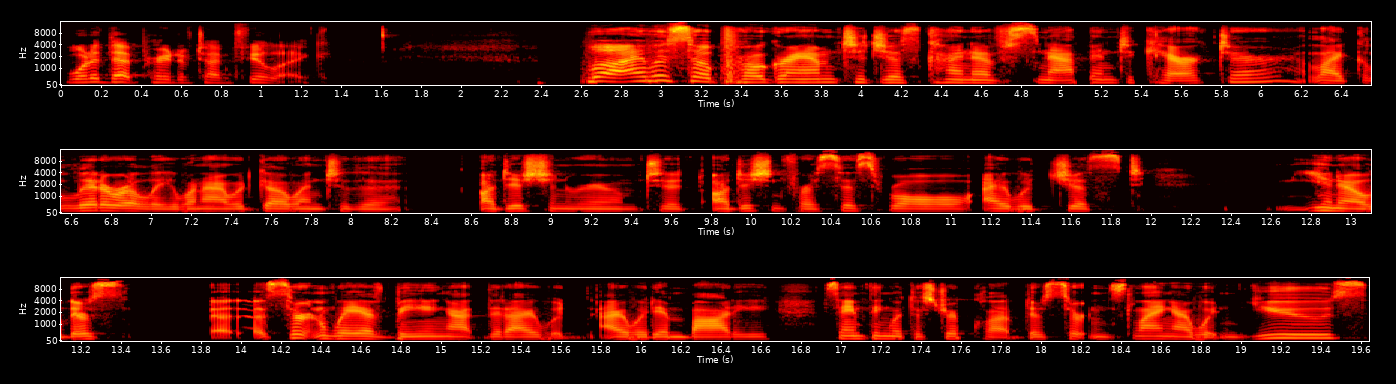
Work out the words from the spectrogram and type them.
what did that period of time feel like? Well, I was so programmed to just kind of snap into character. Like literally, when I would go into the audition room to audition for a cis role, I would just, you know, there's a, certain way of being at, that I would I would embody. Same thing with the strip club. There's certain slang I wouldn't use.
